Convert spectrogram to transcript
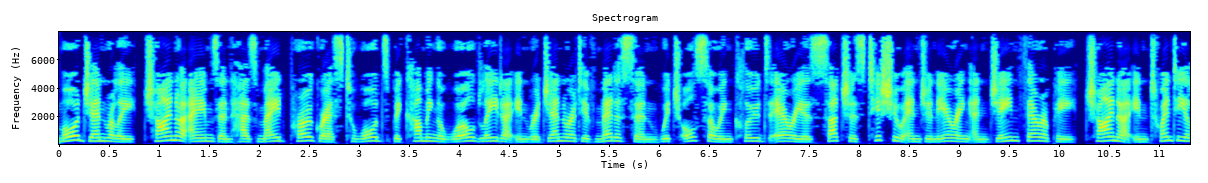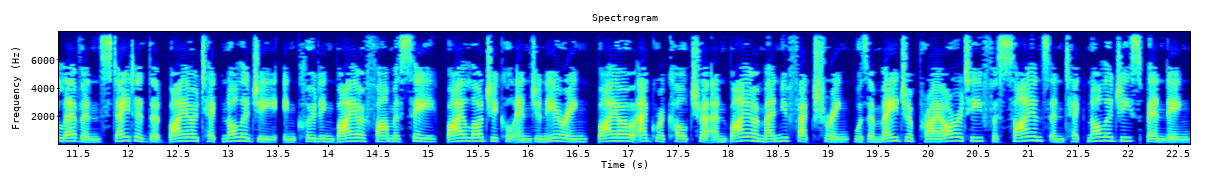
More generally, China aims and has made progress towards becoming a world leader in regenerative medicine, which also includes areas such as tissue engineering and gene therapy. China in 2011 stated that biotechnology, including biopharmacy, biological engineering, bioagriculture, and biomanufacturing, was a major priority for science and technology spending.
